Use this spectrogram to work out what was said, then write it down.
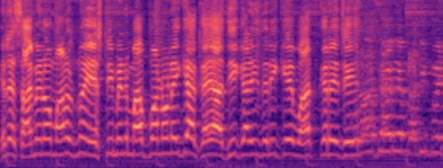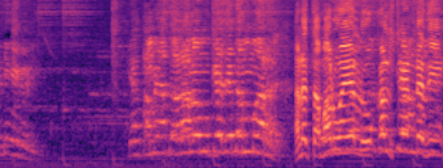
એટલે સામેનો માણસનો એસ્ટિમેટ માપવાનો નહીં કે કયા અધિકારી તરીકે વાત કરે છે. પ્રદીપભાઈ તમે આ દલાલો મૂક્યા છે દમ મારે? અને તમારું અહીંયા લોકલ સ્ટેન્ડ નથી.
